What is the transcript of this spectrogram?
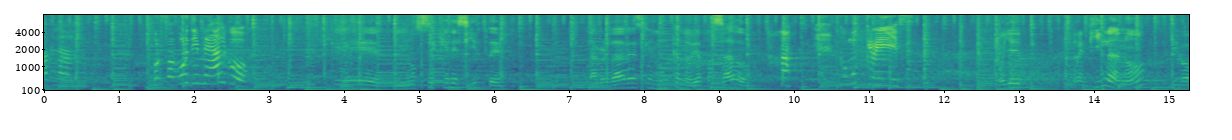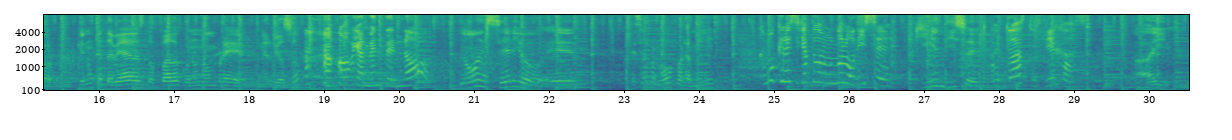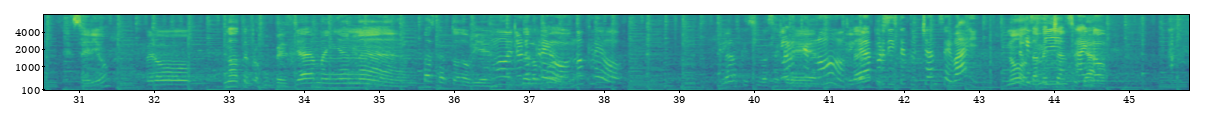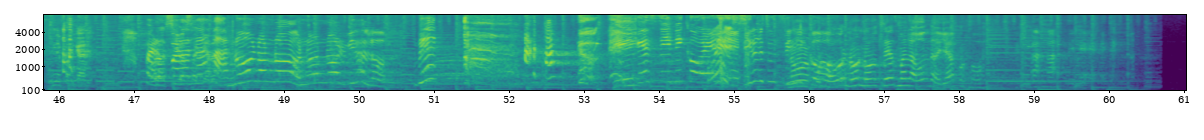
Habla. Por favor, dime algo. Que no sé qué decirte. La verdad es que nunca me había pasado. ¿Cómo crees? Oye, tranquila, ¿no? Digo, que nunca te habías topado con un hombre nervioso. Obviamente no. No, en serio, eh, es algo nuevo para mí. ¿Cómo crees si ya todo el mundo lo dice? ¿Quién dice? Ay, todas tus viejas. Ay, ¿en serio? Pero no te preocupes, ya mañana va a estar todo bien. No, yo no creo, no creo. Claro que sí vas a Claro creer. que no. Claro ya que perdiste tu chance, bye. No, dame sí. chance, Ay, ya. no. Vine para acá. Pero Ahora para nada. No, no, no, no, no, olvídalo. Ve. ¡Qué cínico eres! Sí, eres un No, cínico. por favor, no, no, seas mala onda, ya, por favor.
